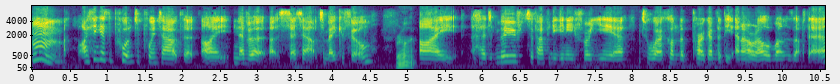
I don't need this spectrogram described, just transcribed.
I think it's important to point out that I never uh, set out to make a film. Right. I had moved to Papua New Guinea for a year to work on the program that the NRL runs up there.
